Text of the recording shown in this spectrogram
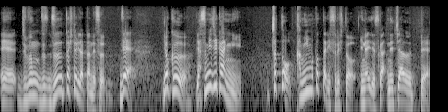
えー、自分ずずっと一人だったんです。でよく休み時間にちょっと仮眠を取ったりする人いないですか？寝ちゃうって。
